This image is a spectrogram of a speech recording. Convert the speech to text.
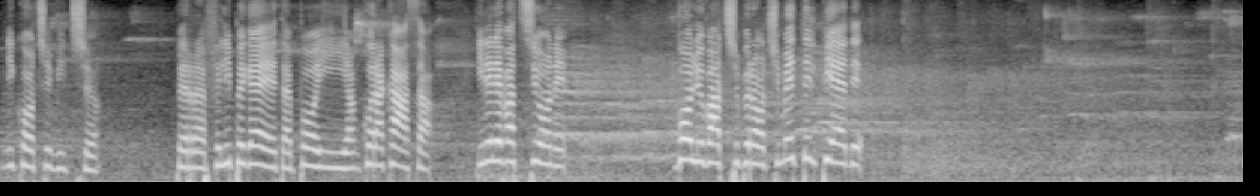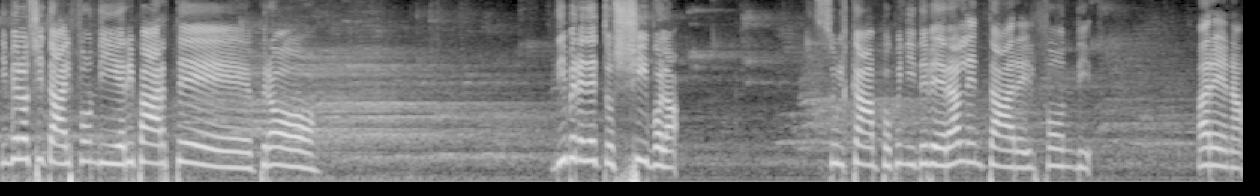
Nikocevic per Felipe Gaeta e poi ancora Casa in elevazione. Voljovac però ci mette il piede. In velocità il Fondi riparte però Di Benedetto scivola sul campo quindi deve rallentare il Fondi. Arena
